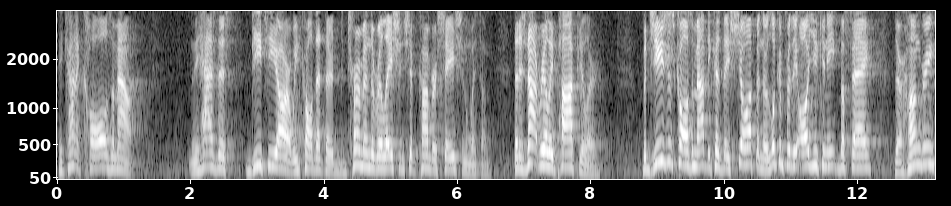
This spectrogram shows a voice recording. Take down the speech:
He kind of calls them out. And he has this DTR, we call that the determine the relationship conversation with them, that is not really popular. But Jesus calls them out because they show up and they're looking for the all you can eat buffet. They're hungry,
